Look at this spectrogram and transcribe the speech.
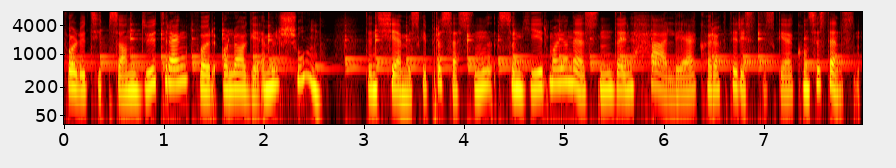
får du tipsene du trenger for å lage emulsjon, den kjemiske prosessen som gir majonesen den herlige, karakteristiske konsistensen.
